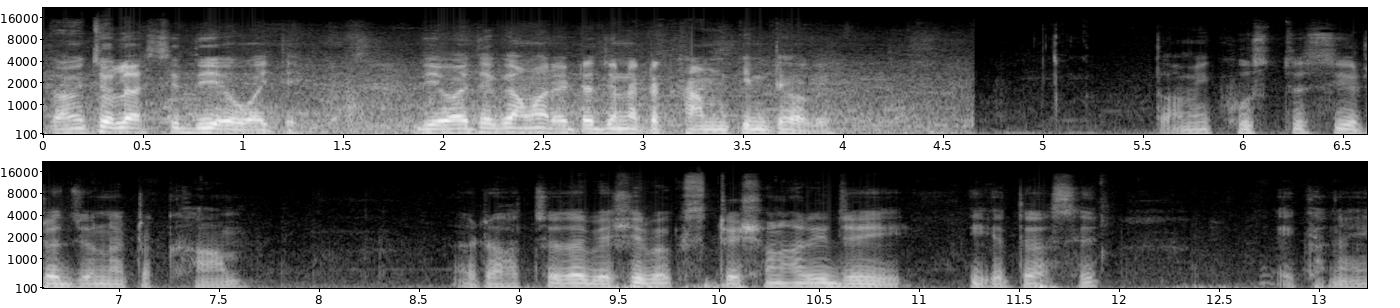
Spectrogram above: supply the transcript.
তো আমি চলে আসছি দিয়ে ওয়াইতে দিয়ে ওয়াই থেকে আমার এটার জন্য একটা খাম কিনতে হবে। তো আমি খুঁজতেছি এটার জন্য একটা খাম। এটা হচ্ছে যে বেশিরভাগ স্টেশনারি যেই ইয়েতে আছে, এখানেই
